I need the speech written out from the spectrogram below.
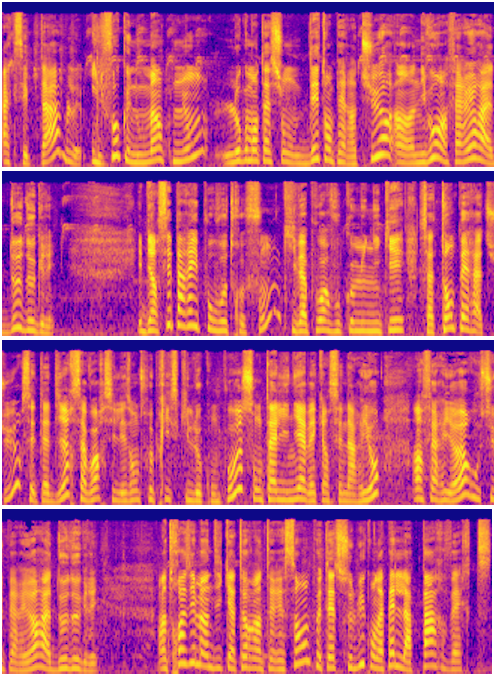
acceptable, il faut que nous maintenions l'augmentation des températures à un niveau inférieur à 2 degrés. Eh bien, c'est pareil pour votre fonds qui va pouvoir vous communiquer sa température, c'est-à-dire savoir si les entreprises qui le composent sont alignées avec un scénario inférieur ou supérieur à 2 degrés. Un troisième indicateur intéressant peut être celui qu'on appelle la part verte.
